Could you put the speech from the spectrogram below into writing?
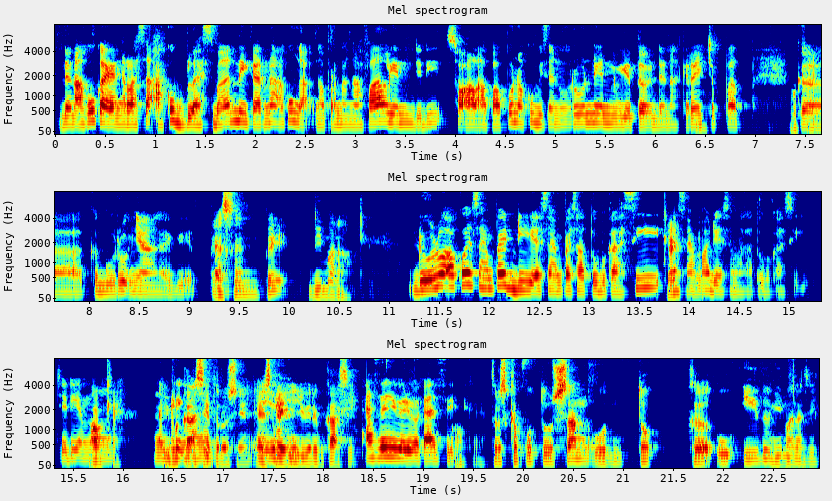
dan aku kayak ngerasa aku blessed banget nih karena aku nggak nggak pernah ngafalin jadi soal apa pun aku bisa nurunin gitu dan akhirnya cepet Hmm. Oke. ke ke gurunya kayak gitu. SMP di mana? Dulu aku SMP di SMP 1 Bekasi, Oke. SMA di SMA 1 Bekasi. Jadi emang. Di negeri Bekasi banget. terus ya. Iya. SD-nya juga di Bekasi. SD juga di Bekasi. Oke. Terus keputusan untuk ke UI itu gimana sih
